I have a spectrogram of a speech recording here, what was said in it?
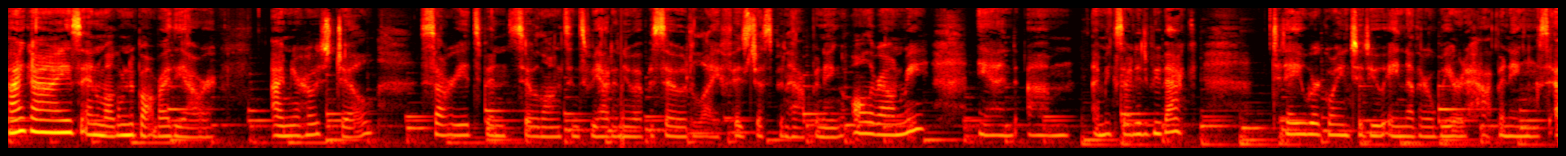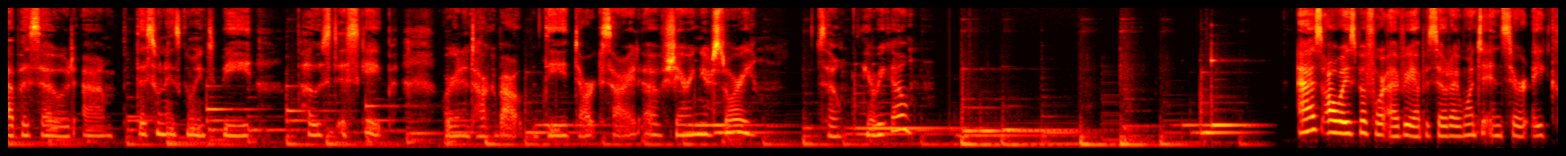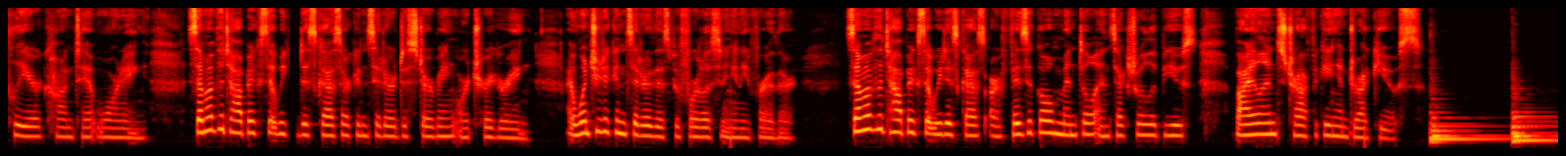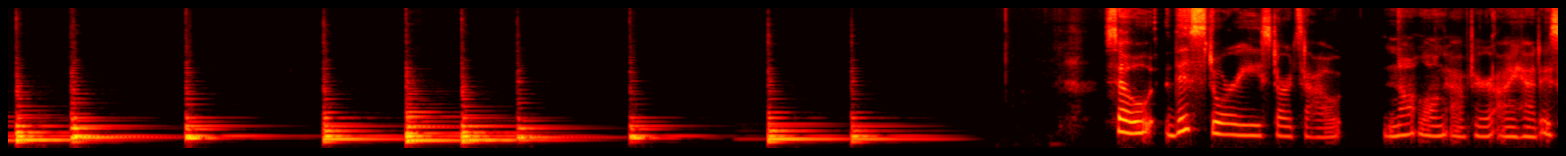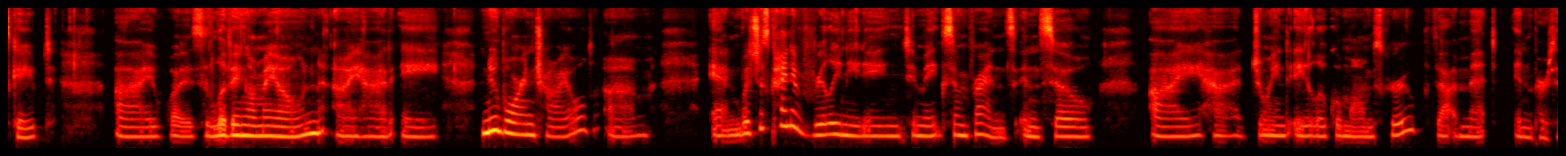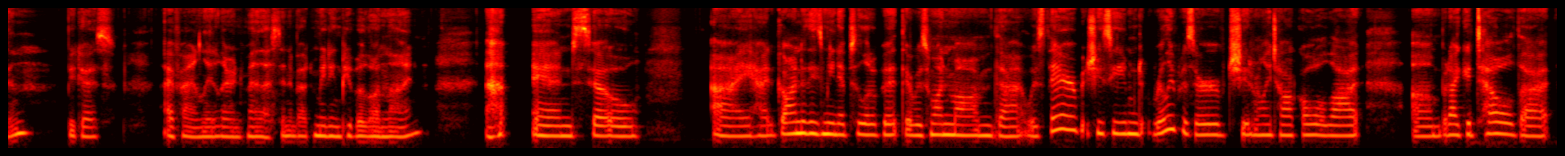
Hi, guys, and welcome to Bought by the Hour. I'm your host, Jill. Sorry it's been so long since we had a new episode. Life has just been happening all around me, and um, I'm excited to be back. Today, we're going to do another Weird Happenings episode. Um, this one is going to be post escape. We're going to talk about the dark side of sharing your story. So, here we go. As always, before every episode, I want to insert a clear content warning. Some of the topics that we discuss are considered disturbing or triggering. I want you to consider this before listening any further. Some of the topics that we discuss are physical, mental, and sexual abuse, violence, trafficking, and drug use. So, this story starts out not long after I had escaped. I was living on my own. I had a newborn child um, and was just kind of really needing to make some friends. And so I had joined a local moms group that met in person because I finally learned my lesson about meeting people online. and so I had gone to these meetups a little bit. There was one mom that was there, but she seemed really reserved. She didn't really talk a whole lot. Um, but I could tell that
